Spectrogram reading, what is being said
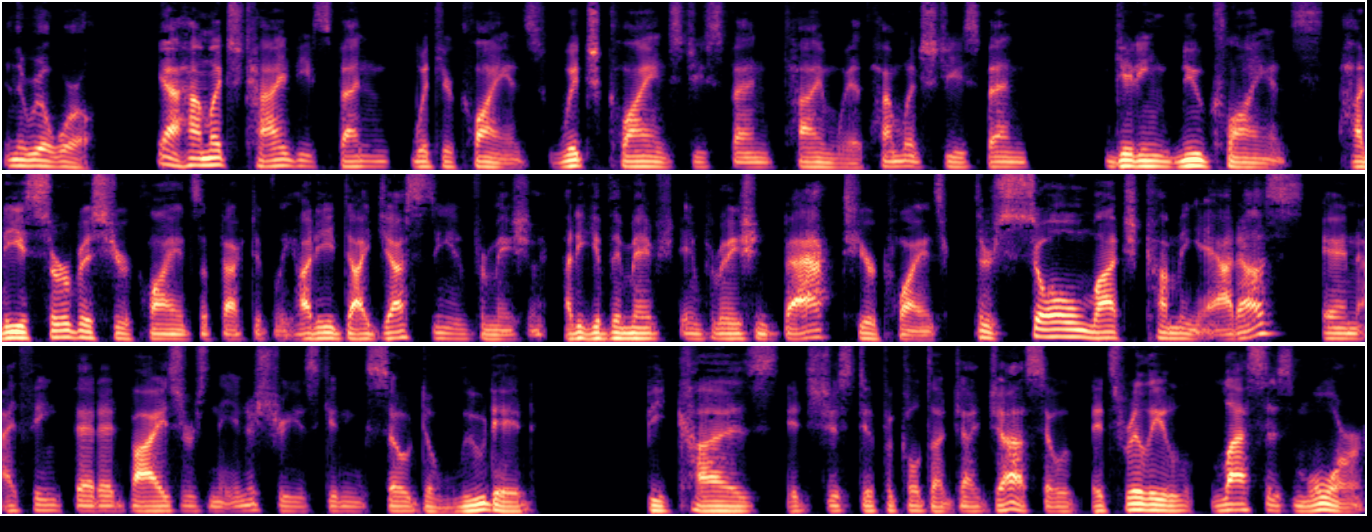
in the real world? Yeah. How much time do you spend with your clients? Which clients do you spend time with? How much do you spend getting new clients? How do you service your clients effectively? How do you digest the information? How do you give the information back to your clients? There's so much coming at us. And I think that advisors in the industry is getting so diluted because it's just difficult to digest. So it's really less is more.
